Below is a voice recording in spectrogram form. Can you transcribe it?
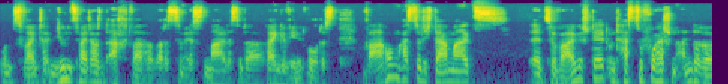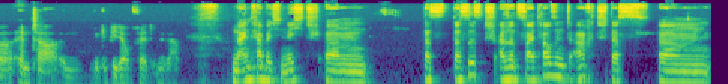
Und zweiter, im Juni 2008 war, war das zum ersten Mal, dass du da reingewählt wurdest. Warum hast du dich damals äh, zur Wahl gestellt und hast du vorher schon andere Ämter im Wikipedia-Umfeld inne gehabt? Nein, habe ich nicht. Ähm, das, das ist, also 2008, das, ähm,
